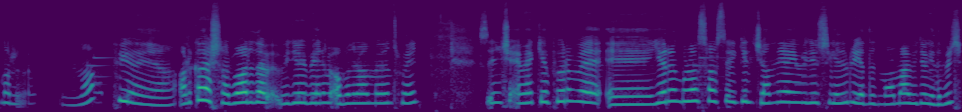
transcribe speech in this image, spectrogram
Bunlar ne yapıyor ya? Arkadaşlar bu arada videoyu beğenip abone olmayı unutmayın. Sizin için emek yapıyorum ve e, yarın Brawl Stars'la ilgili canlı yayın videosu gelir ya da normal video gelebilir.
